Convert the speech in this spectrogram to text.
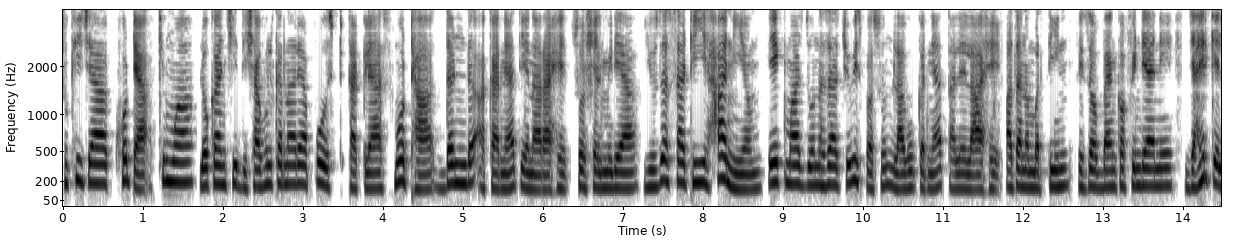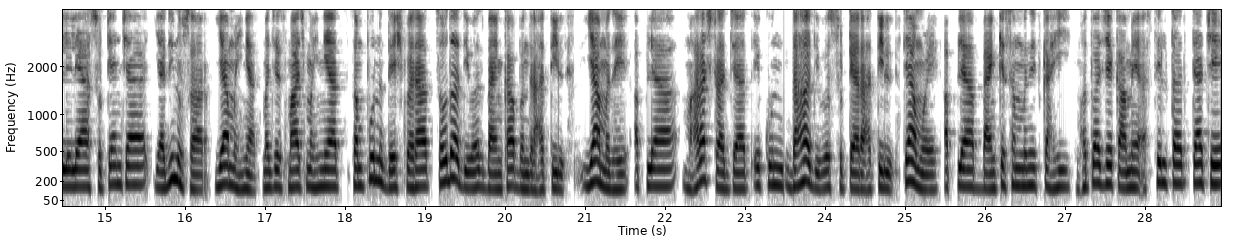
चुकीच्या खोट्या किंवा लोकांची दिशाभूल करणाऱ्या पोस्ट टाकल्यास मोठा दंड आकारण्यात येणार आहे. सोशल मीडिया युजर्ससाठी हा नियम एक मार्च दोन हजार चोवीसपासून लागू करण्यात आलेला आहे. आता नंबर तीन रिझर्व्ह बँक ऑफ इंडियाने जाहीर केलेल्या सुट्ट्यांच्या यादीनुसार या महिन्यात म्हणजेच मार्च महिन्यात संपूर्ण देशभरात चौदा दिवस बँका बंद राहतील. यामध्ये आपल्या महाराष्ट्र राज्यात एकूण दहा दिवस सुट्ट्या राहतील. त्यामुळे आपल्या बँकेसंबंधित काही महत्त्वाचे कामे असतील तर त्याचे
